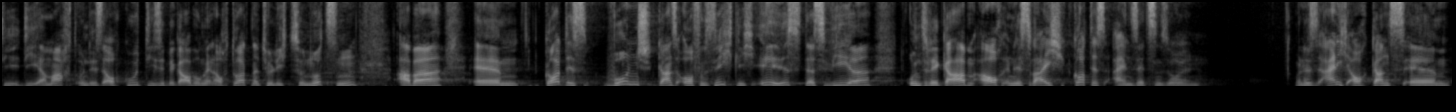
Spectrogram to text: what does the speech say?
die, die ihr macht. Und es ist auch gut, diese Begabungen auch dort natürlich zu nutzen. Aber ähm, Gottes Wunsch ganz offensichtlich ist, dass wir unsere Gaben auch in das Reich Gottes einsetzen sollen. Und das ist eigentlich auch ganz, ähm,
